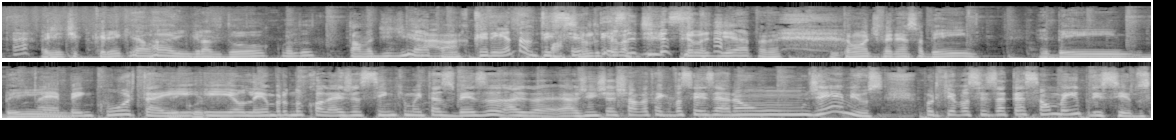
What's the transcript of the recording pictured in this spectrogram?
a gente crê que ela engravidou quando tava de dieta, ah, né? Crê, não, tem Passando certeza pela, disso. pela dieta, né? Então, uma diferença bem é bem bem é bem curta, bem e, curta. e, eu lembro no colégio assim que muitas vezes a, a, gente achava até que vocês eram gêmeos porque vocês até são bem parecidos.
